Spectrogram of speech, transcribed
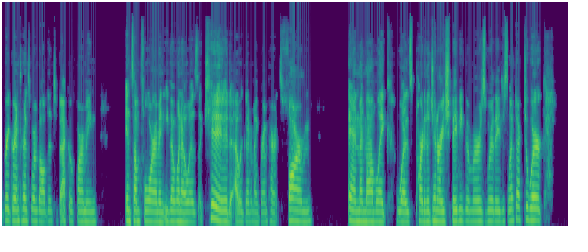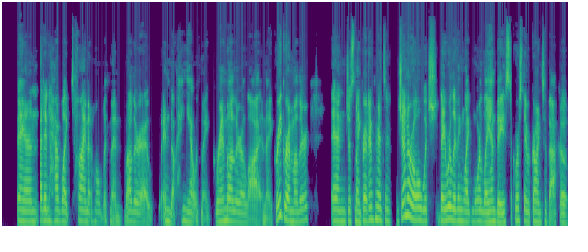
great grandparents were involved in tobacco farming in some form. And even when I was a kid, I would go to my grandparents' farm. And my mom like was part of the generation baby boomers where they just went back to work. And I didn't have like time at home with my mother. I ended up hanging out with my grandmother a lot and my great grandmother and just my grandparents in general, which they were living like more land based. Of course, they were growing tobacco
